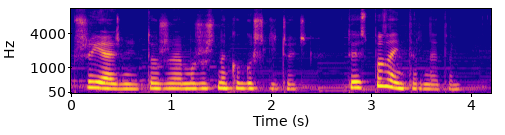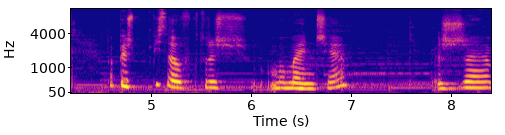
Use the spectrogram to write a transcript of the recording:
przyjaźń, to, że możesz na kogoś liczyć, to jest poza internetem. Papież pisał w którymś momencie, że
